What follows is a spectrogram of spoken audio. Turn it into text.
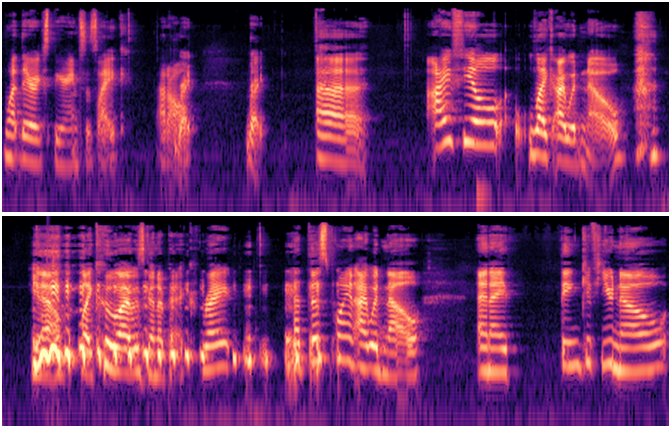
what their experience is like at all. Right. Right. Uh, I feel like I would know, you know, like who I was gonna pick, right? At this point, I would know, and I think if you know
